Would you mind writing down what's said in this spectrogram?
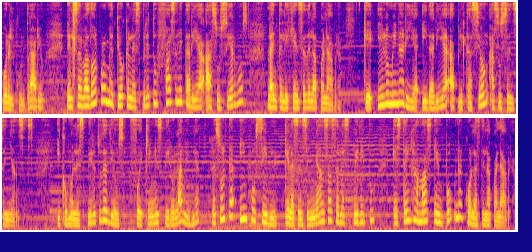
Por el contrario, el Salvador prometió que el Espíritu facilitaría a sus siervos la inteligencia de la palabra que iluminaría y daría aplicación a sus enseñanzas. Y como el Espíritu de Dios fue quien inspiró la Biblia, resulta imposible que las enseñanzas del Espíritu estén jamás en pugna con las de la palabra.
